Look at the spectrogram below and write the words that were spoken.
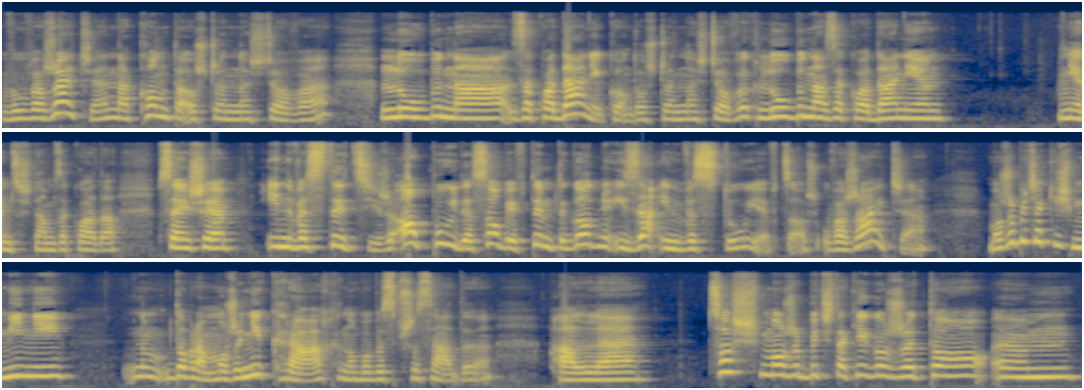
wy uważajcie na konta oszczędnościowe lub na zakładanie kont oszczędnościowych lub na zakładanie nie wiem, coś tam zakłada, w sensie inwestycji, że o, pójdę sobie w tym tygodniu i zainwestuję w coś. Uważajcie. Może być jakiś mini, no dobra, może nie krach, no bo bez przesady, ale coś może być takiego, że to um,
